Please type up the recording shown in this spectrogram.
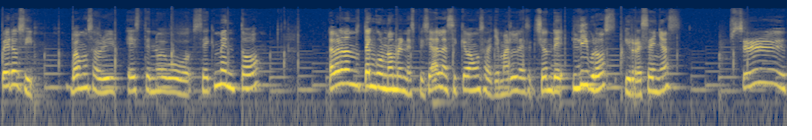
Pero sí, vamos a abrir este nuevo segmento. La verdad no tengo un nombre en especial, así que vamos a llamarle la sección de libros y reseñas. Sí.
